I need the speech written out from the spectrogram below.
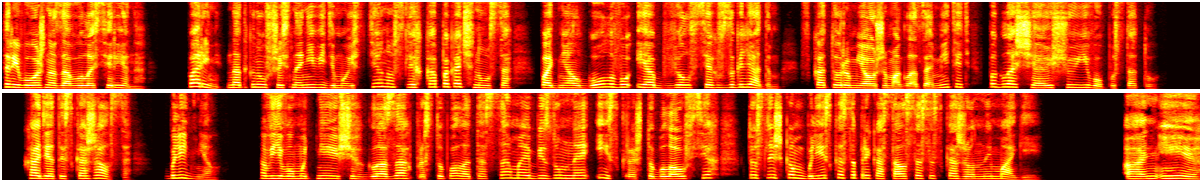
Тревожно завыла сирена. Парень, наткнувшись на невидимую стену, слегка покачнулся, поднял голову и обвел всех взглядом, в котором я уже могла заметить поглощающую его пустоту. Кадет искажался, бледнел. В его мутнеющих глазах проступала та самая безумная искра, что была у всех, кто слишком близко соприкасался с искаженной магией. «Они...»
